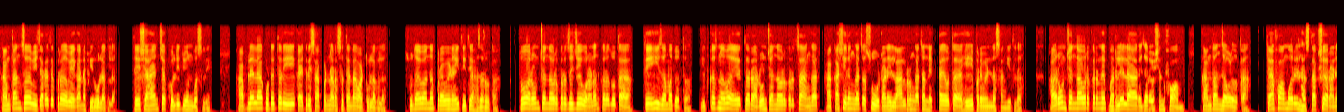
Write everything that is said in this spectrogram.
कामतांचं विचारचक्र वेगानं फिरू लागलं. ते शहांच्या खोलीत येऊन बसले. आपल्याला कुठेतरी काहीतरी सापडणार असं त्यांना वाटू लागलं. सुदैवानं प्रवीणही तिथे हजर होता. तो अरुण चंदावरकरचं जे वर्णन करत होता तेही जमत होतं. इतकंच नव्हे तर अरुण चंदावरकरचा अंगात आकाशी रंगाचा सूट आणि लाल रंगाचा नेकटाय होता हेही प्रवीणनं सांगितलं. अरुण चंदावरकरने भरलेला रिझर्वेशन फॉर्म कामतांजवळ होता. त्या फॉर्मवरील हस्ताक्षर आणि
